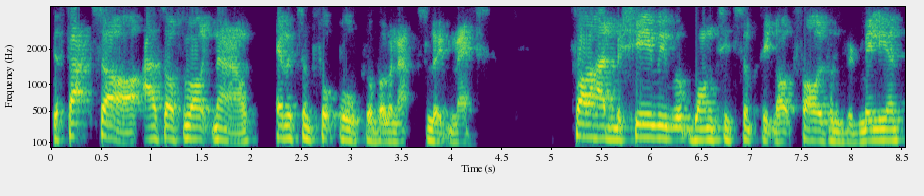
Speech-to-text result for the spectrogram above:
The facts are, as of right now, Everton Football Club are an absolute mess. Farhad Moshiri wanted something like 500 million.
